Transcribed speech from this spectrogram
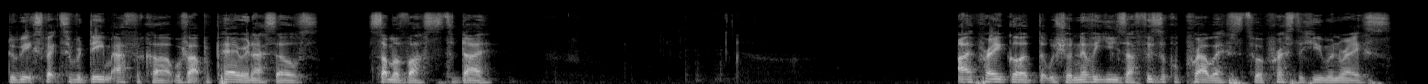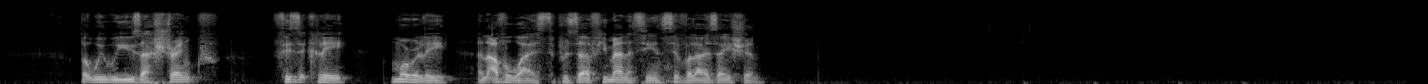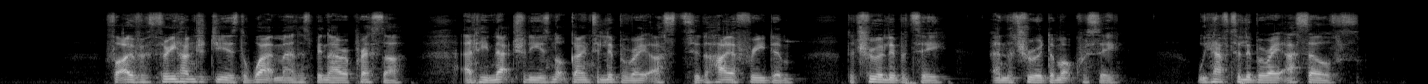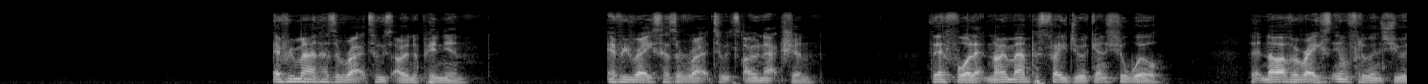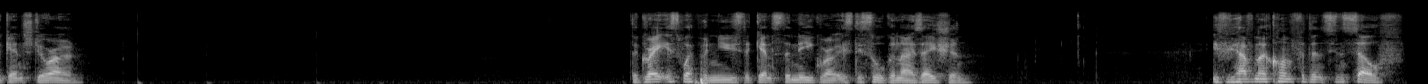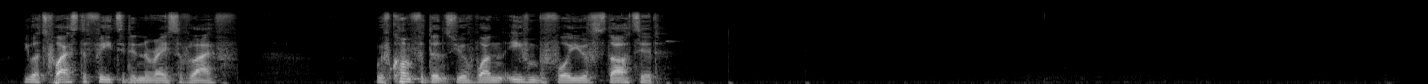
do we expect to redeem Africa without preparing ourselves? some of us to die. I pray God that we shall never use our physical prowess to oppress the human race, but we will use our strength, physically, morally, and otherwise to preserve humanity and civilization. For over 300 years the white man has been our oppressor and he naturally is not going to liberate us to the higher freedom, the truer liberty, and the truer democracy. We have to liberate ourselves. Every man has a right to his own opinion. Every race has a right to its own action. Therefore, let no man persuade you against your will. Let no other race influence you against your own. The greatest weapon used against the Negro is disorganization. If you have no confidence in self, you are twice defeated in the race of life. With confidence, you have won even before you have started.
